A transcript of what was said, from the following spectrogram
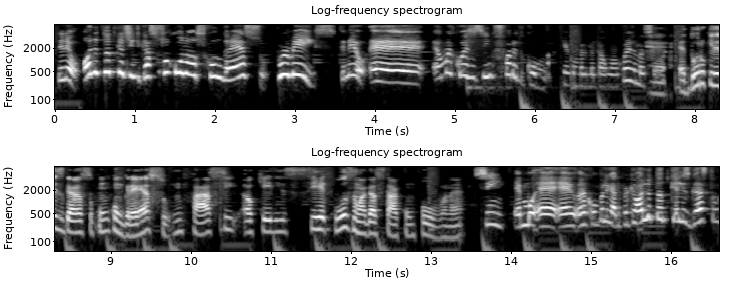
Entendeu? Olha o tanto que a gente gasta só com o nosso congresso por mês. Entendeu? É, é uma coisa assim fora do comum. Quer complementar alguma coisa, Marcelo? É, é duro que eles gastam com o congresso em face ao que eles se recusam a gastar com o povo, né? Sim, é, é, é complicado. Porque olha o tanto que eles gastam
